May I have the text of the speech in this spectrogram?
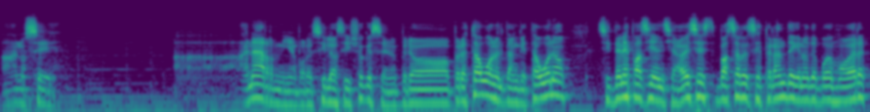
a no sé, a Narnia, por decirlo así, yo qué sé. Pero, pero está bueno el tanque, está bueno si tenés paciencia. A veces va a ser desesperante que no te puedes mover,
